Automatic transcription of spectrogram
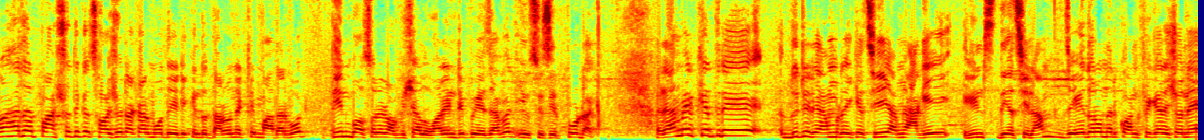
নয় হাজার পাঁচশো থেকে ছয়শো টাকার মধ্যে এটি কিন্তু দারুণ একটি মাদারবোর্ড তিন বছরের অফিসিয়াল ওয়ারেন্টি পেয়ে যাবেন ইউসিসির প্রোডাক্ট র্যামের ক্ষেত্রে দুটি র্যাম রেখেছি, আমি আগেই হিন্টস দিয়েছিলাম যে এ ধরনের কনফিগারেশনে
